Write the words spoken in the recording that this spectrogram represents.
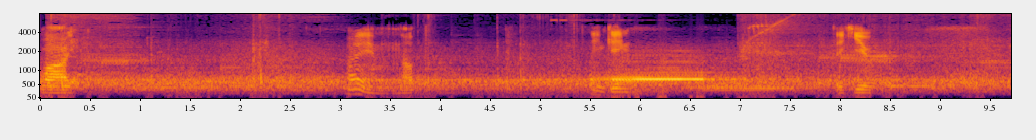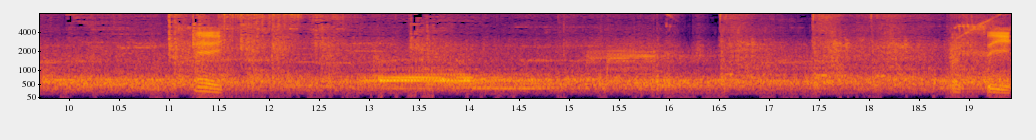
Why? I am not thinking. Thank you. Hey. Let's see.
